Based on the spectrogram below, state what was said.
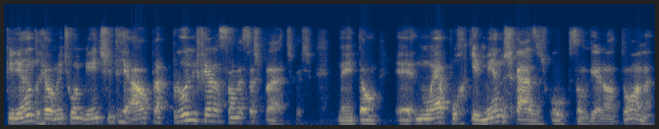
criando realmente um ambiente ideal para a proliferação dessas práticas. Né? Então, é, não é porque menos casos de corrupção vieram à tona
